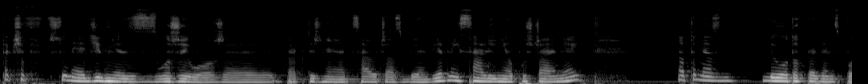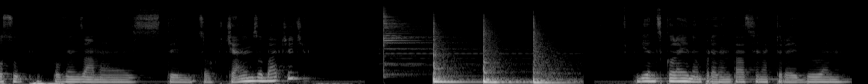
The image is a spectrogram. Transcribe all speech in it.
Tak się w sumie dziwnie złożyło, że praktycznie cały czas byłem w jednej sali, nie opuszczałem jej. Natomiast było to w pewien sposób powiązane z tym, co chciałem zobaczyć. Więc kolejną prezentacją, na której byłem,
